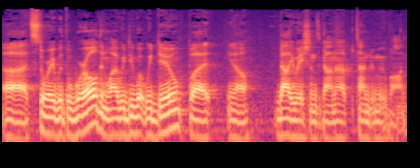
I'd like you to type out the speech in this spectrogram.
uh, story with the world and why we do what we do. But, you know, valuation's gone up, time to move on.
